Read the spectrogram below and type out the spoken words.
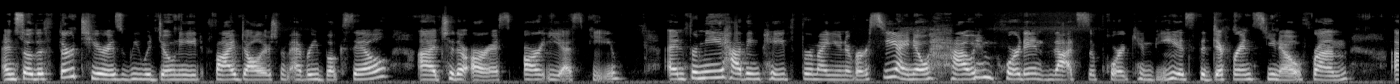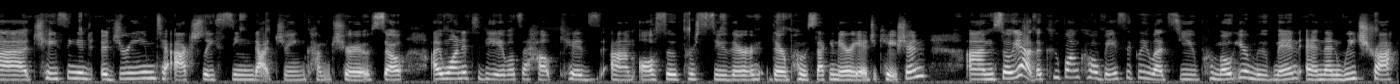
And so the third tier is we would donate $5 from every book sale uh, to their RS, RESP. And for me, having paid for my university, I know how important that support can be. It's the difference, you know, from uh, chasing a, a, dream to actually seeing that dream come true. So I wanted to be able to help kids um, also pursue their their post secondary education. Um, so yeah, the coupon code basically lets you promote your movement, and then we track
